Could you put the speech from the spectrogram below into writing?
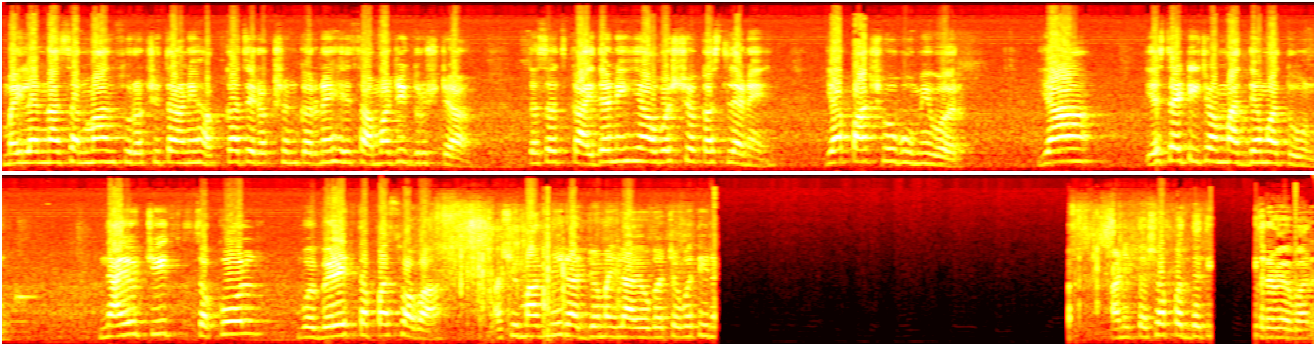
महिलांना सन्मान सुरक्षितता आणि हक्काचे रक्षण करणे हे सामाजिकदृष्ट्या तसंच कायद्यानेही आवश्यक असल्याने या पार्श्वभूमीवर या एस आय टीच्या माध्यमातून न्यायोचित सखोल व वेळेत तपास व्हावा अशी मागणी राज्य महिला आयोगाच्या वतीने आणि तशा पद्धतीने पत्रव्यवहार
